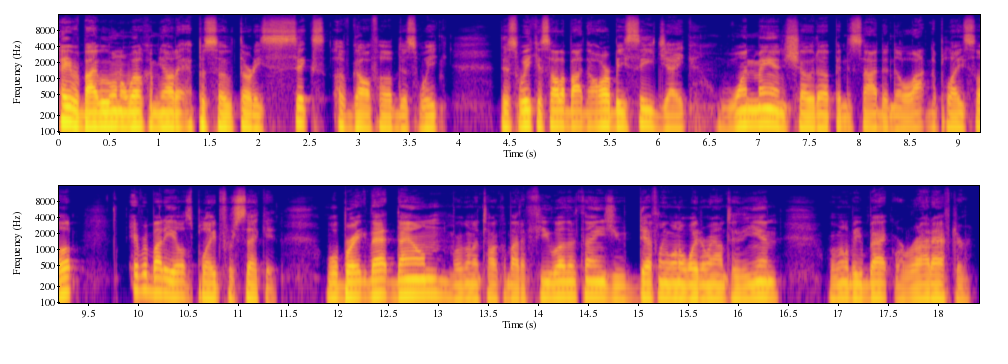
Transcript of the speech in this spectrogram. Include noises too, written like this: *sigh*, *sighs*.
Hey, everybody, we want to welcome y'all to episode 36 of Golf Hub this week. This week it's all about the RBC, Jake. One man showed up and decided to light the place up. Everybody else played for second. We'll break that down. We're going to talk about a few other things. You definitely want to wait around to the end. We're going to be back right after.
